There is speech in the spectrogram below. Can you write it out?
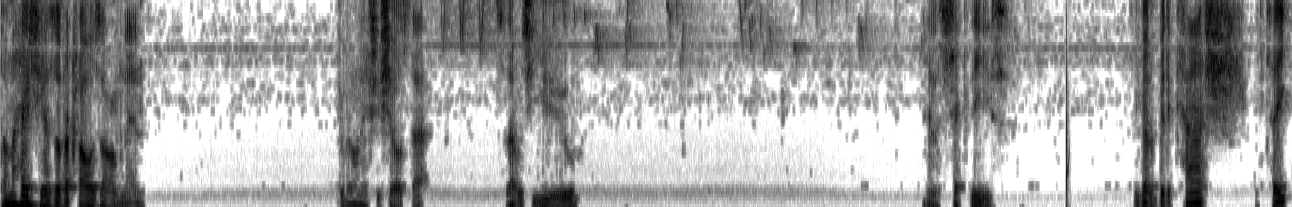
Don't know how she has other clothes on then. If only actually shows that. So that was you. And let's check these. You got a bit of cash. We'll take.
